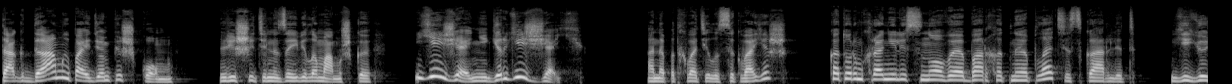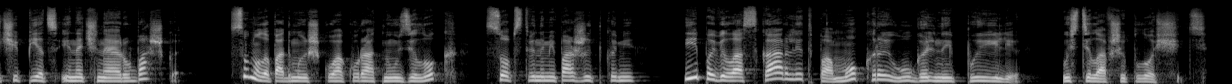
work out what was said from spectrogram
«Тогда мы пойдем пешком», — решительно заявила мамушка. «Езжай, Нигер, езжай!» Она подхватила саквояж, в котором хранились новое бархатное платье Скарлетт, ее чепец и ночная рубашка, сунула под мышку аккуратный узелок с собственными пожитками и повела Скарлетт по мокрой угольной пыли, устилавшей площадь.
